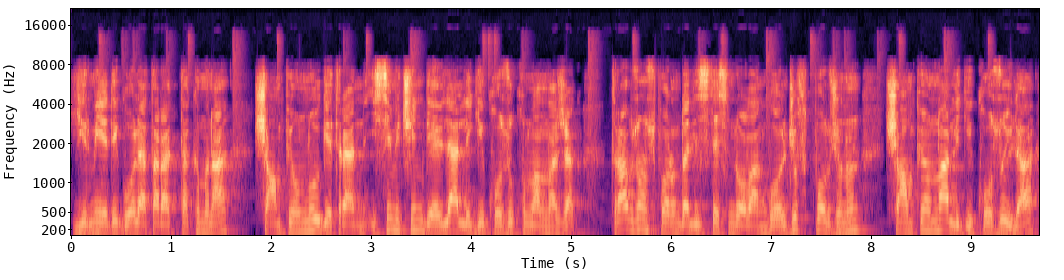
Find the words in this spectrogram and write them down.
27 gol atarak takımına şampiyonluğu getiren isim için Devler Ligi kozu kullanılacak. Trabzonspor'un da listesinde olan golcü futbolcunun Şampiyonlar Ligi kozuyla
